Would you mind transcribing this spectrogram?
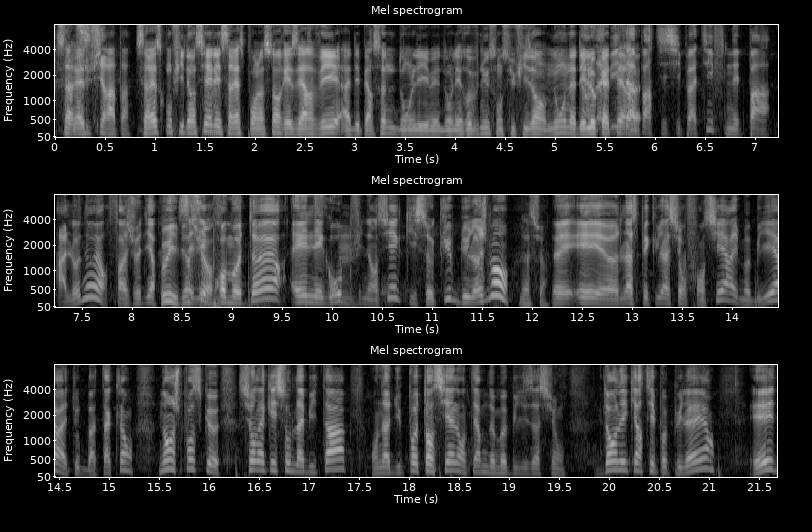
Ça, Ça ne suffira pas. ça reste confidentiel et ça reste pour l'instant réservé à des personnes dont les, dont les revenus sont suffisants. Nous, on a des Non, locataires. L'habitat participatif n'est pas à l'honneur. Enfin, je veux dire, Oui, c'est les promoteurs et les groupes financiers qui s'occupent du logement. Et, euh, de la spéculation foncière, immobilière et tout le Bataclan. Non, je pense que sur la question de l'habitat, on a du potentiel en termes de mobilisation dans les quartiers populaires et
